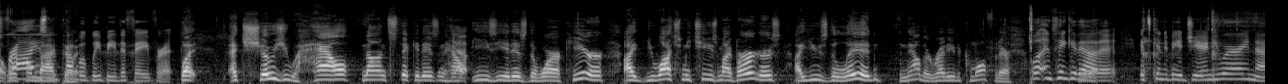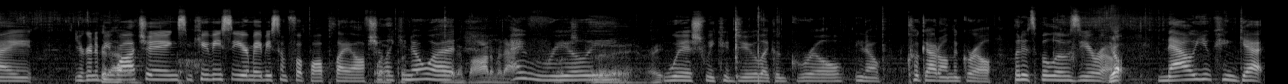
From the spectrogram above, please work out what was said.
up. We'll fries would to it. probably be the favorite. But it shows you how non-stick it is and how Yep. easy it is to work. Here, I you watch me cheese my burgers. I use the lid, and now they're ready to come off of there. Well, and think about it. It's going to be a January night. You're going to be 'em. watching some QVC or maybe some football playoffs. You're like, you know what? the bottom of that. I really good, right? wish we could do like a grill, you know, cook out on the grill, but it's below zero. Yep. Now you can get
